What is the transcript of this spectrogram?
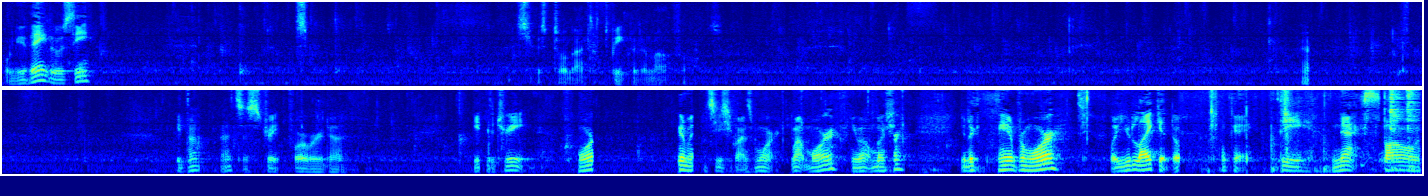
What do you think, Lucy? She was told not to speak with their mouth full. Oh, that's a straightforward uh, eat the treat. More? Gonna make see she wants more. You want more? You want more? You look looking for more? Well, you like it. Okay. The next bone.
